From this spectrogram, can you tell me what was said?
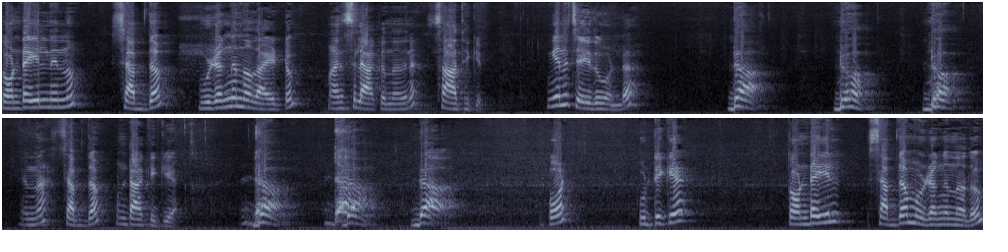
തൊണ്ടയിൽ നിന്നും ശബ്ദം മുഴങ്ങുന്നതായിട്ടും മനസ്സിലാക്കുന്നതിന് സാധിക്കും. ഇങ്ങനെ ചെയ്തുകൊണ്ട് ഡ ഡ ഡ എന്ന ശബ്ദം ഉണ്ടാക്കിക്കുക. ഡ ഡ. ഡ. അപ്പോൾ കുട്ടിക്ക് തൊണ്ടയിൽ ശബ്ദം മുഴങ്ങുന്നതും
